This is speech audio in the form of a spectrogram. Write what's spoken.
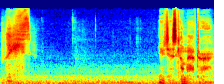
Please. You just come after her.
